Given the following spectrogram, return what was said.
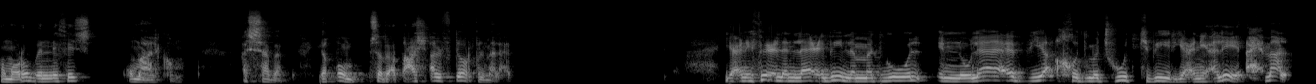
هم روبن نيفز ومالكم. السبب يقوم ب 17 ألف دور في الملعب. يعني فعلا لاعبين لما تقول إنه لاعب يأخذ مجهود كبير يعني عليه أحمال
